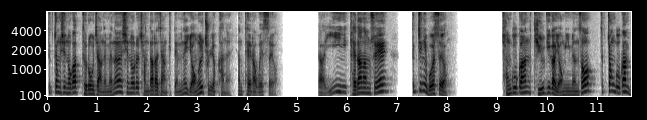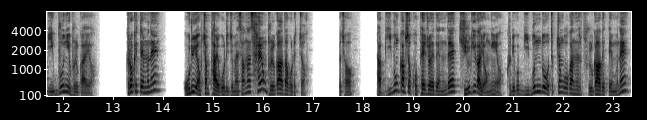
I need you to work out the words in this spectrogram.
특정 신호가 들어오지 않으면은 신호를 전달하지 않기 때문에 0을 출력하는 형태라고 했어요. 자, 이 계단 함수의 특징이 뭐였어요? 전 구간 기울기가 0이면서 특정 구간 미분이 불가해요. 그렇기 때문에 오류 0.8 알고리즘에서는 사용 불가하다고 그랬죠. 그렇죠? 자, 미분 값을 곱해줘야 되는데 기울기가 0이에요. 그리고 미분도 특정 구간에서 불가하기 때문에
